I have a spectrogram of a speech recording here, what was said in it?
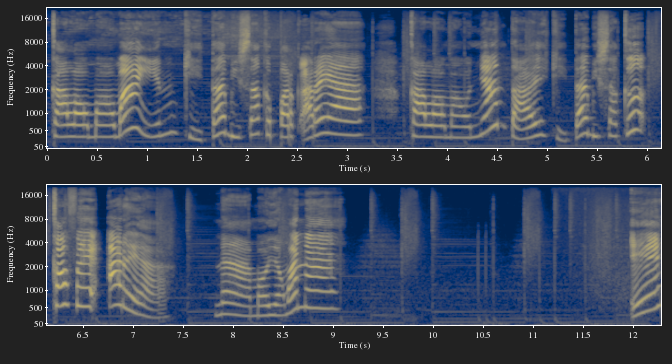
Kalau mau main, kita bisa ke park area. Kalau mau nyantai, kita bisa ke cafe area. Nah, mau yang mana? Eh,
